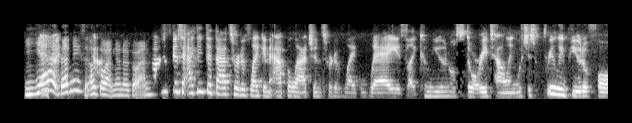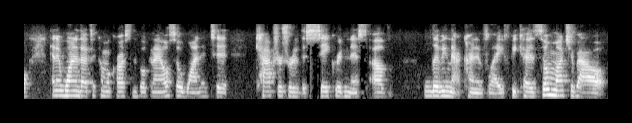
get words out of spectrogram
yeah, that makes. Oh, go on. No, no, go on. I was just gonna say, I think that that's sort of like an Appalachian sort of like way is like communal storytelling, which is really beautiful. And I wanted that to come across in the book, and I also wanted to capture sort of the sacredness of living that kind of life because so much about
